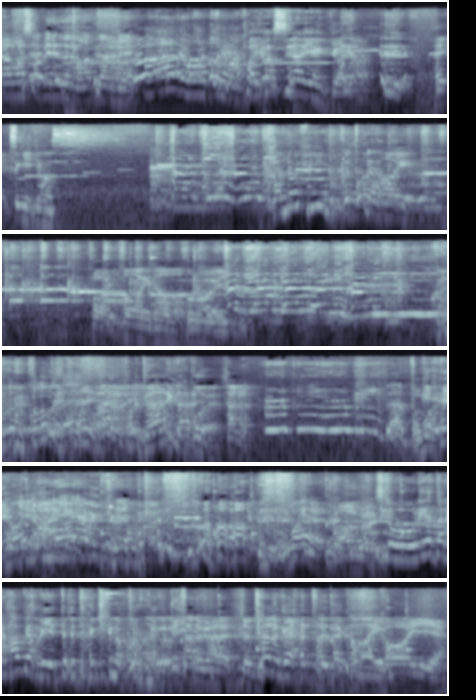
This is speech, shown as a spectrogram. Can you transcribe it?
あもう喋れずに終わったのね。あーで終わったよ会話してないやんけはい次いきます。カヌフィーブことかかわいいかわい。いなかわいい。この声誰これ誰サヌ。お前お前？やんけお前。しかも俺がただハピハピ言ってるだけの。でサヌがヌがやってるだけ。かわいいかわいいや。ん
